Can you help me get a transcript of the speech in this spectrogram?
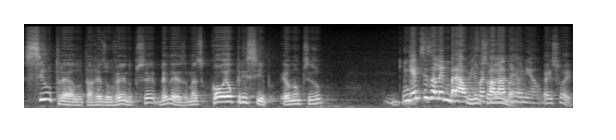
Se o Trello está resolvendo para você, beleza. Mas qual é o princípio? Eu não preciso Ninguém precisa lembrar o que foi falado na reunião. É isso aí.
